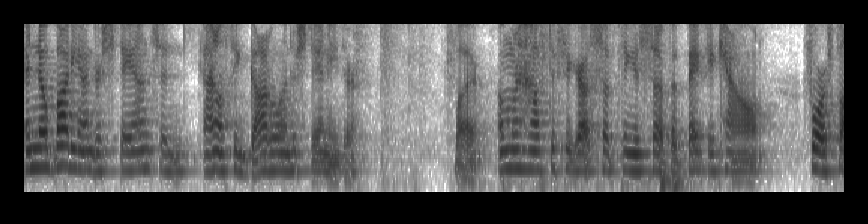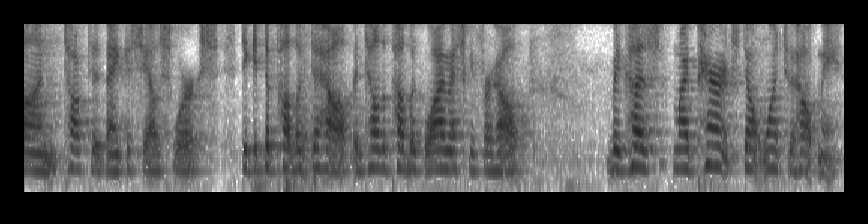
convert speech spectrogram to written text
And nobody understands, and I don't think God will understand either. But I'm gonna have to figure out something and set up a bank account for a fund, talk to the bank and see how this works, to get the public to help and tell the public why I'm asking for help. Because my parents don't want to help me.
